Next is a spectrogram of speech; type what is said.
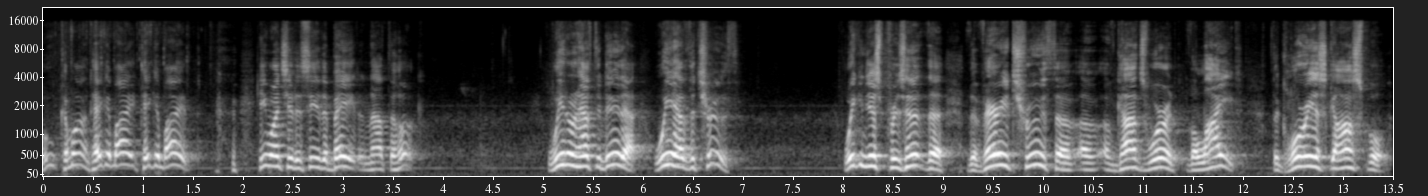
Oh, come on, take a bite, take a bite. he wants you to see the bait and not the hook. We don't have to do that. We have the truth. We can just present the, the very truth of, of, of God's Word, the light, the glorious gospel.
